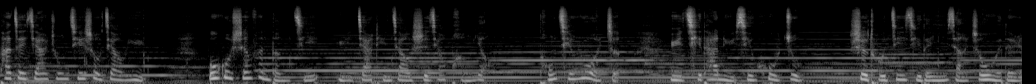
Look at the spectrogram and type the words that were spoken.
她在家中接受教育，不顾身份等级，与家庭教师交朋友，同情弱者，与其他女性互助，试图积极地影响周围的人。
